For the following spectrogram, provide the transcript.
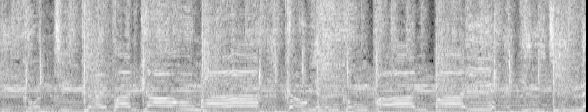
กี่คนที่เคยผ่านเข้ามา เขายังคงผ่านไป อยู่ที่ไหน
